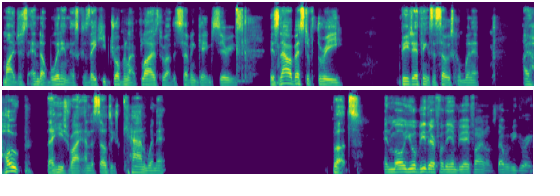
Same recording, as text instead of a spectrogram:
might just end up winning this because they keep dropping like flies throughout the seven game series. It's now a best of three. BJ thinks the Celtics can win it. I hope that he's right and the Celtics can win it. But And Mo, you'll be there for the NBA Finals. That would be great.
